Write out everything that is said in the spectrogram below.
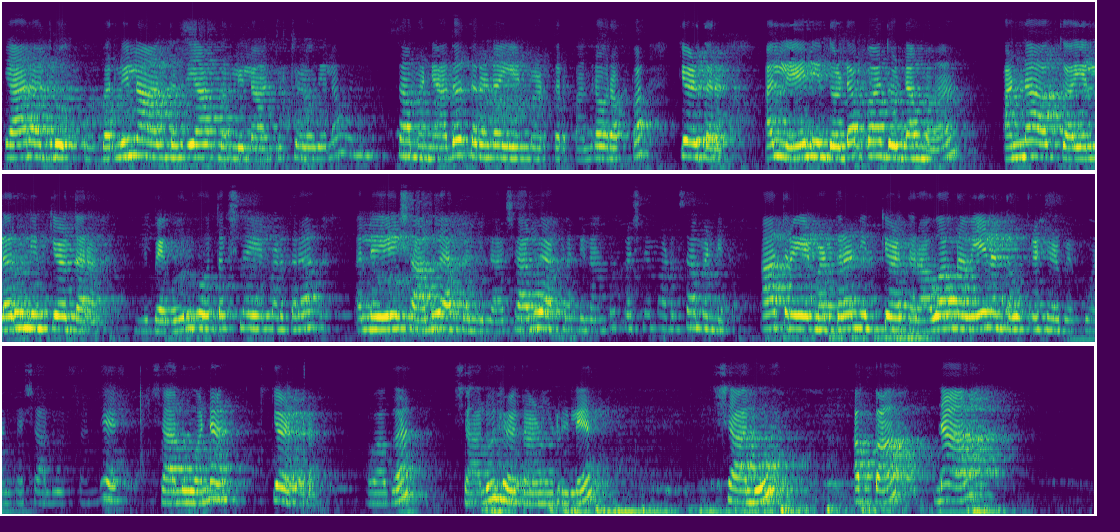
ಯಾರಾದರೂ ಬರಲಿಲ್ಲ ಅಂತಂದ್ರೆ ಯಾಕೆ ಬರಲಿಲ್ಲ ಅಂತ ಕೇಳೋದಿಲ್ಲ ಒಂದು ಸಾಮಾನ್ಯ. ಅದೇ ಥರನ ಏನು ಮಾಡ್ತಾರಪ್ಪ ಅಂದ್ರೆ ಅವರಪ್ಪ ಕೇಳ್ತಾರ. ಅಲ್ಲೇ ನಿನ್ ದೊಡ್ಡಪ್ಪ, ದೊಡ್ಡಮ್ಮ, ಅಣ್ಣ, ಅಕ್ಕ ಎಲ್ಲರೂ ನಿನ್ನ ಕೇಳ್ತಾರ. ಇಲ್ಲಿ ಬೆಂಗಳೂರಿಗೆ ಹೋದ ತಕ್ಷಣ ಏನು ಮಾಡ್ತಾರೆ? ಅಲ್ಲೇ ಶಾಲು ಯಾಕೆ ಬಂದಿಲ್ಲ? ಶಾಲು ಯಾಕೆ ಬಂದಿಲ್ಲ ಅಂತ ಪ್ರಶ್ನೆ ಮಾಡೋದು ಸಾಮಾನ್ಯ. ಆ ಥರ ಏನು ಮಾಡ್ತಾರೆ? ನಿನ್ನ ಕೇಳ್ತಾರೆ. ಅವಾಗ ನಾವು ಏನಂತ ಉತ್ತರ ಹೇಳಬೇಕು ಅಂತ ಶಾಲು ತಂದೆ ಶಾಲುವನ್ನು ಕೇಳ್ತಾರೆ. ಅವಾಗ ಶಾಲು ಹೇಳ್ತಾಳೆ ನೋಡ್ರಿ ಇಲ್ಲಿ. ಶಾಲು, ಅಪ್ಪ, ನಾ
